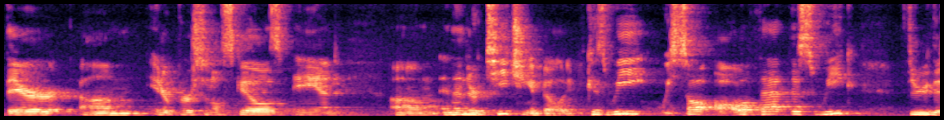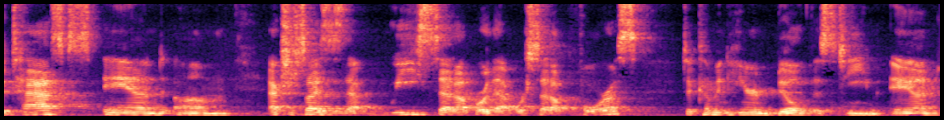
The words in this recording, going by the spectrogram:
their um, interpersonal skills, and um, and then their teaching ability. Because we we saw all of that this week through the tasks and um, exercises that we set up or that were set up for us to come in here and build this team. And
